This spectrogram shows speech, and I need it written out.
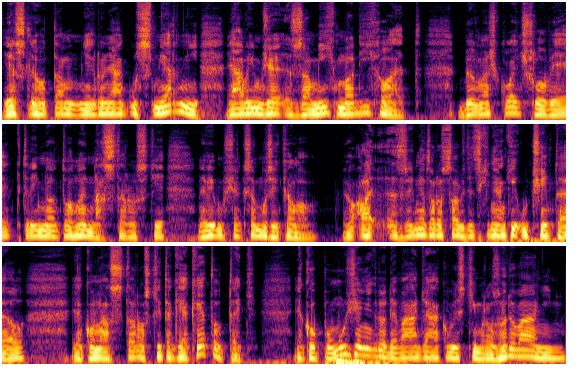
jestli ho tam někdo nějak usměrní. Já vím, že za mých mladých let byl na škole člověk, který měl tohle na starosti, nevím už, jak se mu říkalo. Jo, ale zřejmě to dostal vždycky nějaký učitel jako na starosti. Tak jak je to teď? Jako pomůže někdo deváťákovi s tím rozhodováním?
